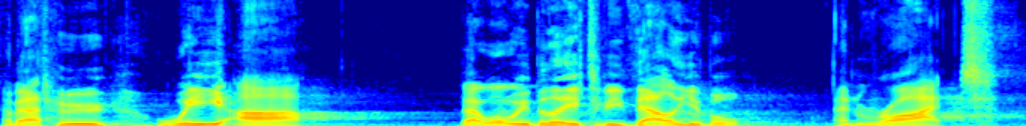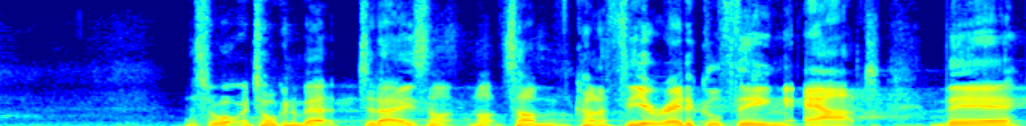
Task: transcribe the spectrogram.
about who we are, about what we believe to be valuable and right. And so, what we're talking about today is not, not some kind of theoretical thing out there.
